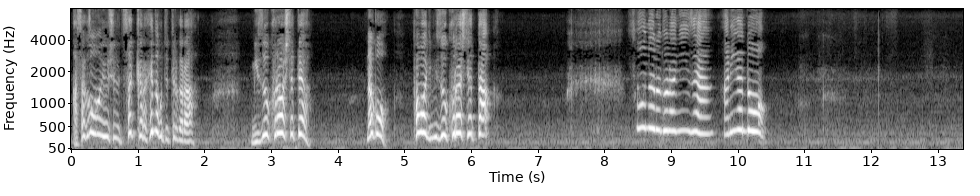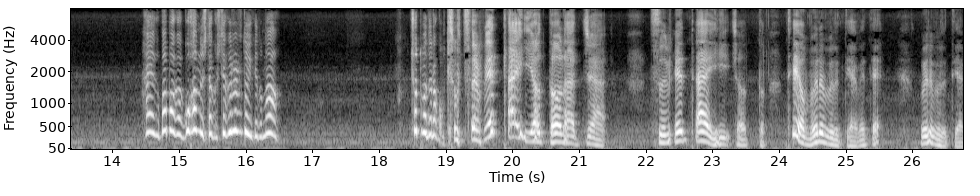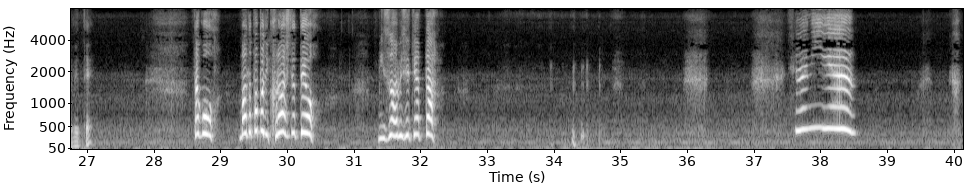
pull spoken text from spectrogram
朝ごはんを用意してさっきから変なこと言ってるから、水を食らわしてやったよ。ナコ、パパに水を食らわしてやった。そうなの、ドラ兄さん。ありがとう。早くパパがご飯の支度してくれるといいけどな。ちょっと待って、ナコ。つ、冷たいよ、トラちゃん。冷たい。ちょっと。手をブルブルってやめて。ブルブルってやめて。ナコ、またパパに食らわしてやったよ。水浴びせてやった。何や。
